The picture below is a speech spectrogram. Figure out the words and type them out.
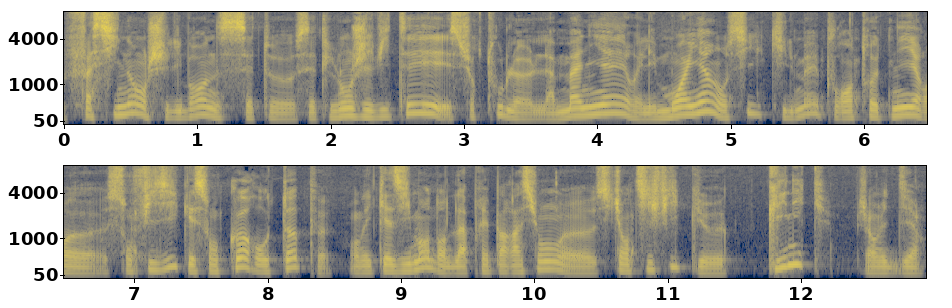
fascinant chez Libron, cette, euh, cette longévité et surtout la manière et les moyens aussi qu'il met pour entretenir euh, son physique et son corps au top? On est quasiment dans de la préparation scientifique, clinique, j'ai envie de dire.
